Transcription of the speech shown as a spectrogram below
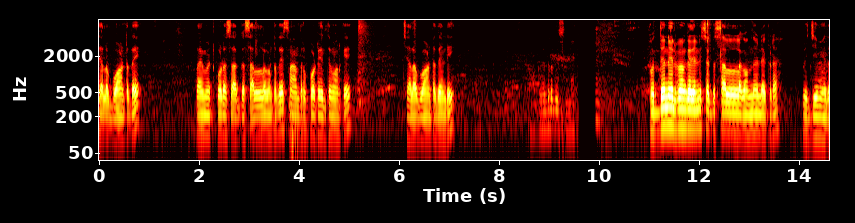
చాలా బాగుంటుంది. క్లైమేట్ కూడా చక్కగా చల్లగా ఉంటుంది. సాయంత్రం పూట వెళ్తే మనకి చాలా బాగుంటుందండి. పొద్దున్న వెళ్ళిపోయాం కదండి చక్కగా చల్లగా ఉందండి ఇక్కడ బ్రిడ్జి మీద.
